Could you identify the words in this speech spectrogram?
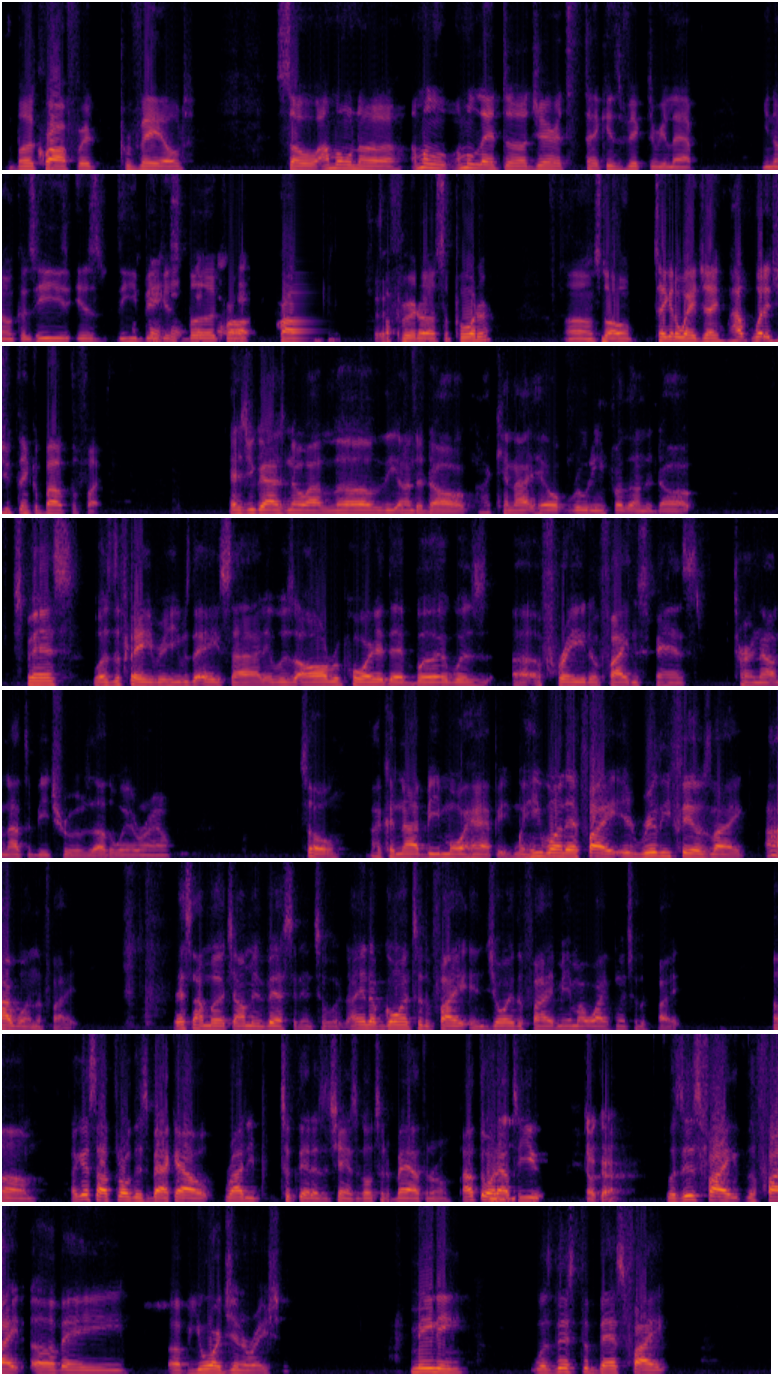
Bud Crawford prevailed. So I'm gonna I'm gonna I'm gonna let uh, Jared take his victory lap, you know, because he is the biggest Bud Craw- Crawford uh, supporter. Um, so take it away, Jay. How, what did you think about the fight? As you guys know, I love the underdog. I cannot help rooting for the underdog. Spence was the favorite. He was the A side. It was all reported that Bud was uh, afraid of fighting Spence turned out not to be true. It was the other way around. So I could not be more happy. When he won that fight, it really feels like I won the fight. That's how much I'm invested into it. I end up going to the fight, enjoy the fight. Me and my wife went to the fight. Um, I guess I'll throw this back out. Rodney took that as a chance to go to the bathroom. I'll throw it mm-hmm. out to you. Okay. Was this fight the fight of a of your generation? Meaning, was this the best fight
